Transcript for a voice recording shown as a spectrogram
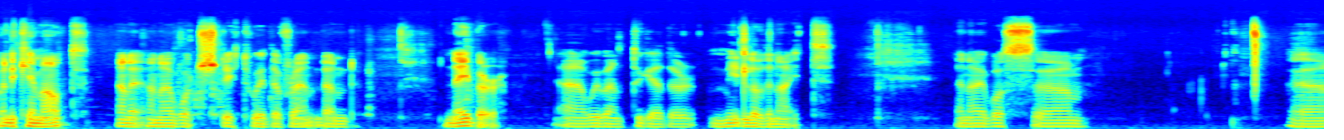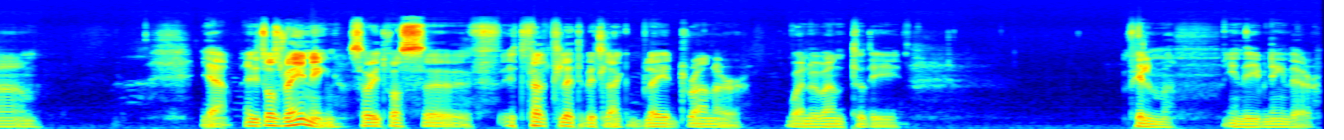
when it came out, and I, and I watched it with a friend and neighbor. Uh, we went together middle of the night, and I was um, um, yeah, and it was raining, so it was uh, it felt a little bit like Blade Runner when we went to the film in the evening there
